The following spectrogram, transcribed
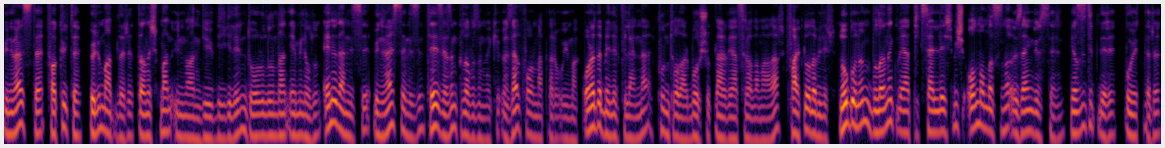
Üniversite, fakülte, bölüm adları, danışman ünvanı gibi bilgilerin doğruluğundan emin olun. En önemlisi üniversitenizin tez yazım kılavuzundaki özel formatlara uymak. Orada belirtilenler, puntolar, boşluklar veya sıralamalar farklı olabilir. Logonun bulanık veya pikselleşmiş olmamasına özen gösterin. Yazı tipleri, boyutları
